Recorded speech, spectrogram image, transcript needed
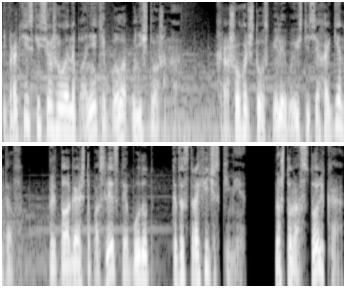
и практически все живое на планете было уничтожено. Хорошо хоть что успели вывести всех агентов, предполагая, что последствия будут катастрофическими, но что настолько,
